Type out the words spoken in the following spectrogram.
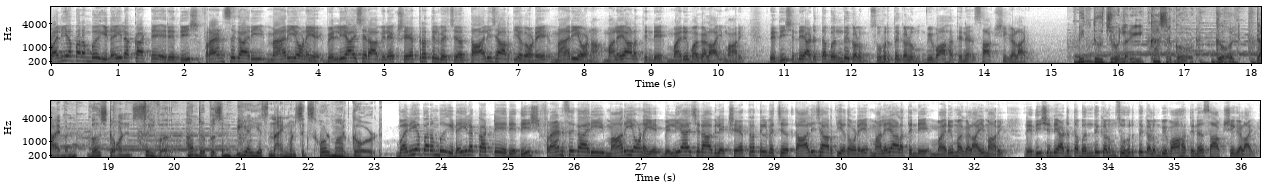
വലിയ പറമ്പ് ഇടയിലക്കാട്ടെ രതീഷ് ഫ്രാൻസുകാരി മാരിയോണയെ വെള്ളിയാഴ്ച രാവിലെ ക്ഷേത്രത്തിൽ വെച്ച് താലി ചാർത്തിയതോടെ മാരിയോണ മലയാളത്തിന്റെ മരുമകളായി മാറി. രതീഷിന്റെ അടുത്ത ബന്ധുക്കളും സുഹൃത്തുക്കളും വിവാഹത്തിന് സാക്ഷികളായി. Bindu jewellery Kasaragod gold diamond birthstone silver hundred percent B I S nine one six hallmark gold. Valiyaparamba ഇടയിലക്കാട്ടെ Ratheesh ഫ്രാൻസുകാരി മാറിയോണയെ വെള്ളിയാഴ്ച രാവിലെ ക്ഷേത്രത്തിൽ വെച്ച് താലി ചാർത്തിയതോടെ മലയാളത്തിന്റെ മരുമകളായി മാറി. രതീഷിന്റെ അടുത്ത ബന്ധുക്കളും സുഹൃത്തുക്കളും വിവാഹത്തിന് സാക്ഷികളായി.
